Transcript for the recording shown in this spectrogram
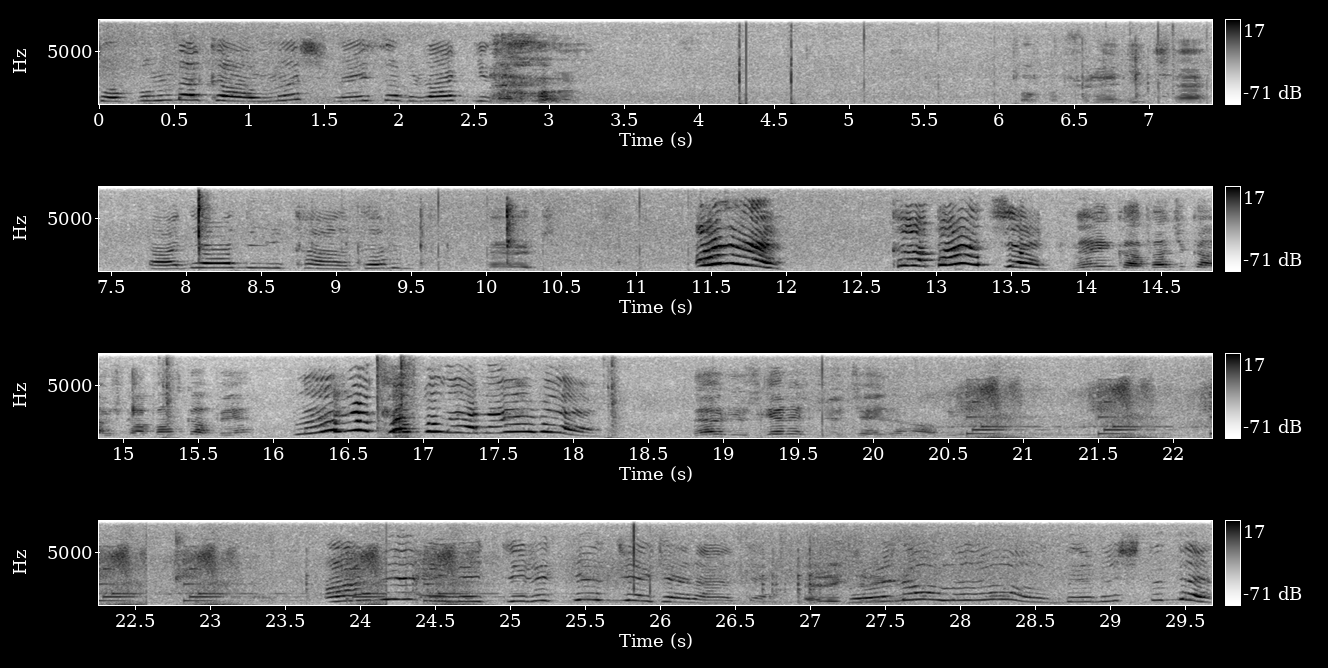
Topum da kalmış. Neyse bırak gidelim. Topu şuraya it he. hadi hadi bir kalkalım. Evet. O ne? Kapı açık. Ne kafa çıkarmış kapat kapıyı. Ne oluyor kapılar abi? Ne rüzgar esiyor ceylan alıyor. Abi elektrik gelecek herhalde. Elektrik. Böyle oluyor demişti de.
